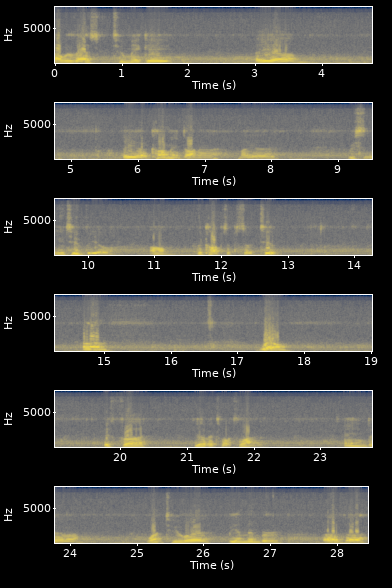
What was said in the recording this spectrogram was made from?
I was asked to make a a um, a uh, comment on uh, my uh, recent YouTube video, um, the cops episode two. Um, well, if uh, you have Xbox Live and uh, want to uh, be a member of uh,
